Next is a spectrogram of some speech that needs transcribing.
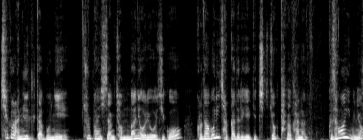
책을 안 읽다 보니 출판 시장 전반이 어려워지고 그러다 보니 작가들에게 이렇게 직격타가 가는 그 상황이군요.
